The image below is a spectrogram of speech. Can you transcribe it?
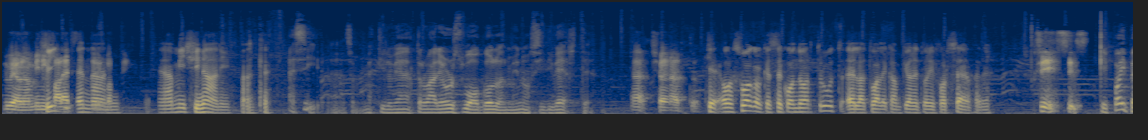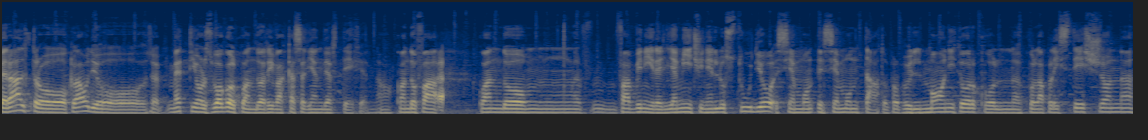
Lui è una mini figli palestra. e nani. E amici nani anche. Eh sì, eh, insomma, mettilo viene a trovare Hornswoggle, almeno si diverte. Eh, certo. Che suoco che secondo Artruth è l'attuale campione 24-7. eh. Sì, sì, sì. Che poi peraltro Claudio, cioè, metti Hornswoggle quando arriva a casa di Undertaker, no? Quando fa... Quando mh, fa venire gli amici nello studio e si è, mon- e si è montato proprio il monitor con, con la PlayStation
